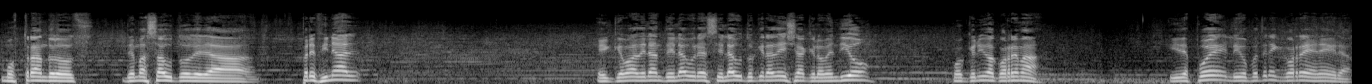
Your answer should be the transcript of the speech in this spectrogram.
mostrando los demás autos de la prefinal. El que va delante de Laura es el auto que era de ella, que lo vendió porque no iba a correr más. Y después le digo, pues tenés que correr, negra.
